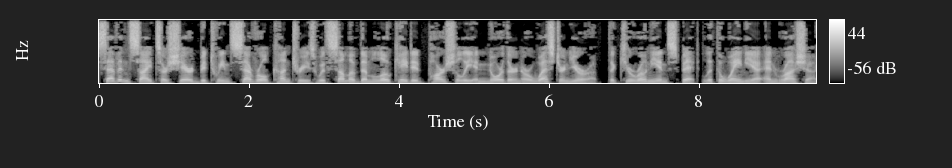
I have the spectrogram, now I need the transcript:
Seven sites are shared between several countries with some of them located partially in northern or western Europe, the Curonian Spit Lithuania and Russia,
